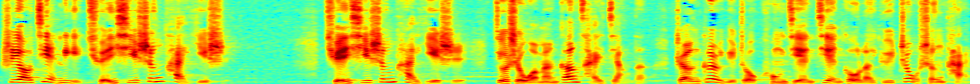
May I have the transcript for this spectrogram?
是要建立全息生态意识。全息生态意识就是我们刚才讲的，整个宇宙空间建构了宇宙生态。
